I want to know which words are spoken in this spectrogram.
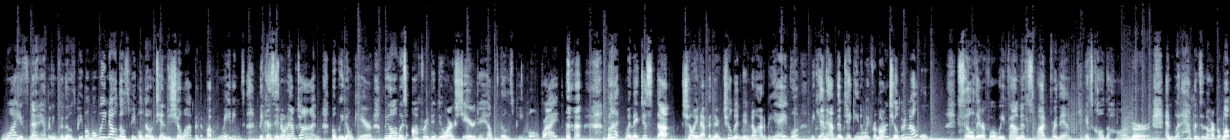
why it's not happening for those people, but we know those people don't tend to show up at the public meetings because they don't have time. But we don't care. We always offer to do our share to help those people, right? but when they just stop showing up and their children didn't know how to behave, well, we can't have them taken away from our children. No. So therefore, we found a spot for them. It's called the harbor. And what happens in the harbor? Well,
